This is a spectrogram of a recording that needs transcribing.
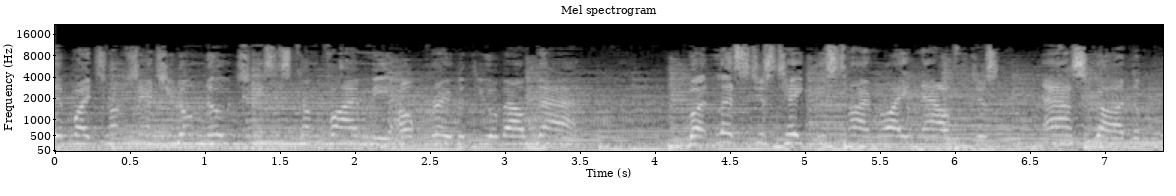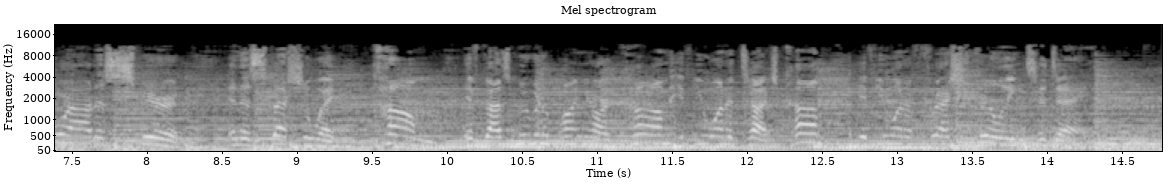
If by some chance you don't know Jesus, come find me. I'll pray with you about that. But let's just take this time right now to just ask God to pour out His Spirit in a special way. Come if God's moving upon your heart. Come if you want to touch. Come if you want a fresh filling today.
